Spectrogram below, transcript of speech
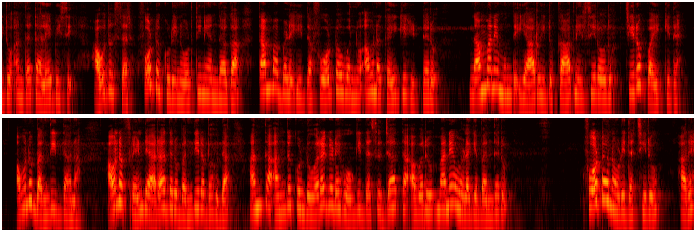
ಇದು ಅಂತ ತಲೆ ಬಿಸಿ. ಹೌದು ಸರ್, ಫೋಟೋ ಕುಡಿ ನೋಡ್ತೀನಿ ಅಂದಾಗ ತಮ್ಮ ಬಳಿ ಇದ್ದ ಫೋಟೋವನ್ನು ಅವನ ಕೈಗೆ ಇಟ್ಟರು. ನಮ್ಮನೆ ಮುಂದೆ ಯಾರು ಇದು ಕಾರ್ ನಿಲ್ಲಿಸಿರೋದು ಚಿರೋ ಬೈಕ್ ಇದೆ. ಅವನು ಬಂದಿದ್ದಾನ. ಅವನ ಫ್ರೆಂಡ್ ಯಾರಾದರೂ ಬಂದಿರಬಹುದಾ? ಅಂತ ಅಂದುಕೊಂಡು ಹೊರಗಡೆ ಹೋಗಿದ್ದ ಸುಜಾತ ಅವರು ಮನೆ ಒಳಗೆ ಬಂದರು. ಫೋಟೋ ನೋಡಿದ ಚಿರು, ಅರೆ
